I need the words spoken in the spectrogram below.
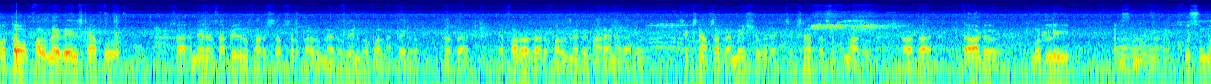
మొత్తం పల్మనరీ రేంజ్ స్టాఫ్ నేను sub division forest officer Palamaner Venugopal నా పేరు. తర్వాత ఎఫ్ఆర్ఓ గారు పల్మనరీ నారాయణ గారు section officer Ramesh section officer Sukumar తర్వాత గార్డు మురళి కుసుమ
